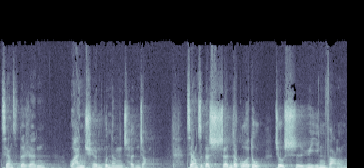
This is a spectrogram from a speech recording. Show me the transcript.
这样子的人完全不能成长。这样子的神的国度就是育婴房。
